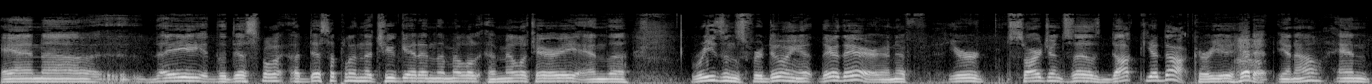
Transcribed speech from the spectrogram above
And uh, they the discipline, uh, discipline that you get in the mili- uh, military and the reasons for doing it, they're there. And if your sergeant says duck, you duck, or you hit it, you know. And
